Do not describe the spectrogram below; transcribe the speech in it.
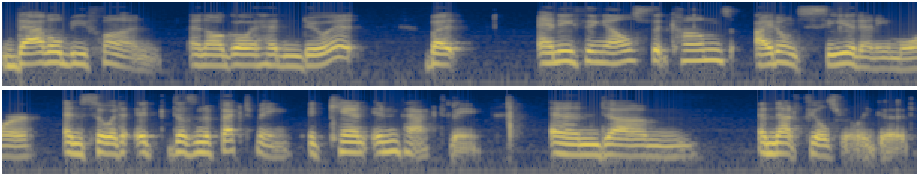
that'll be fun and i'll go ahead and do it. But anything else that comes, I don't see it anymore, and so it it doesn't affect me. It can't impact me, and um, and that feels really good.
